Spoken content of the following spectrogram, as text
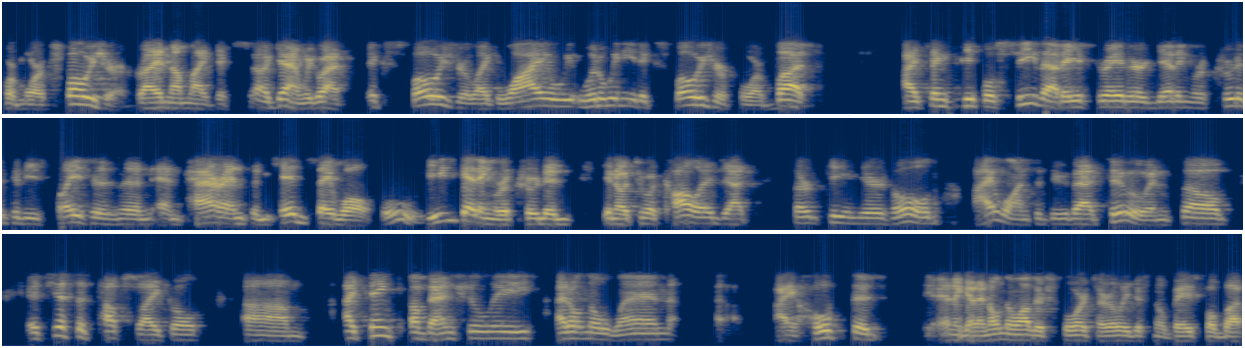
for more exposure, right? And I'm like, again, we go at exposure. Like, why? We, what do we need exposure for? But I think people see that eighth grader getting recruited to these places and, and parents and kids say, well, ooh, he's getting recruited, you know, to a college at 13 years old. I want to do that too. And so it's just a tough cycle. Um, I think eventually, I don't know when, I hope that, and again, I don't know other sports, I really just know baseball, but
